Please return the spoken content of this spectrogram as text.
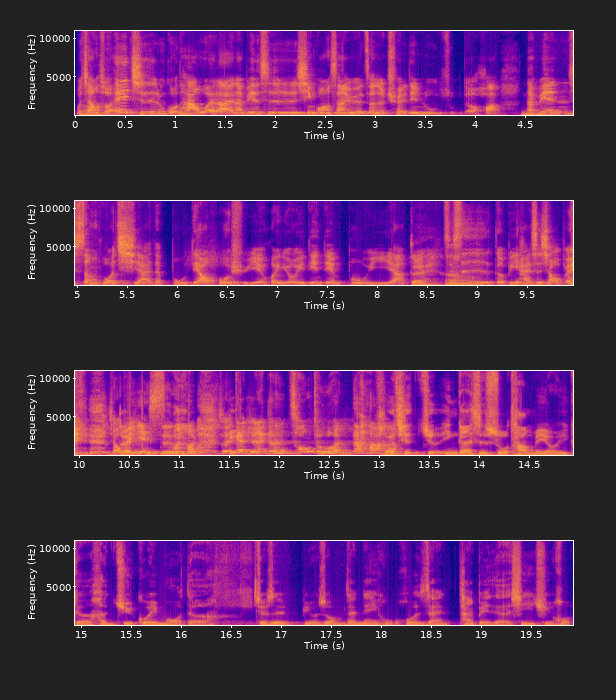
我想说，哎、其实如果他未来那边是星光三月真的确定入主的话，嗯那边生活起来的步调或许也会有一点点不一样。对只是隔壁还是小北 小北夜市嘛对对对，所以感觉那个冲突很大。而且就应该是说，它没有一个很具规模的，就是比如说我们在内湖或者在台北的新义区，或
